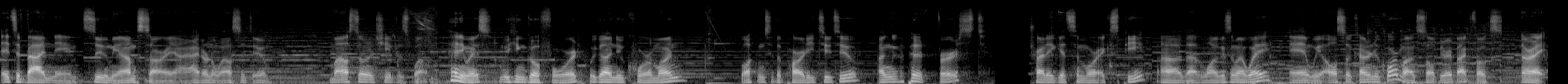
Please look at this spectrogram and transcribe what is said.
It's a bad name. Sue me, I'm sorry. I, I don't know what else to do. Milestone achieved as well. Anyways, we can go forward. We got a new Coromon. Welcome to the party, Tutu. I'm gonna put it first. Try to get some more XP. Uh, that log is in my way. And we also got a new Coromon, so I'll be right back, folks. All right,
